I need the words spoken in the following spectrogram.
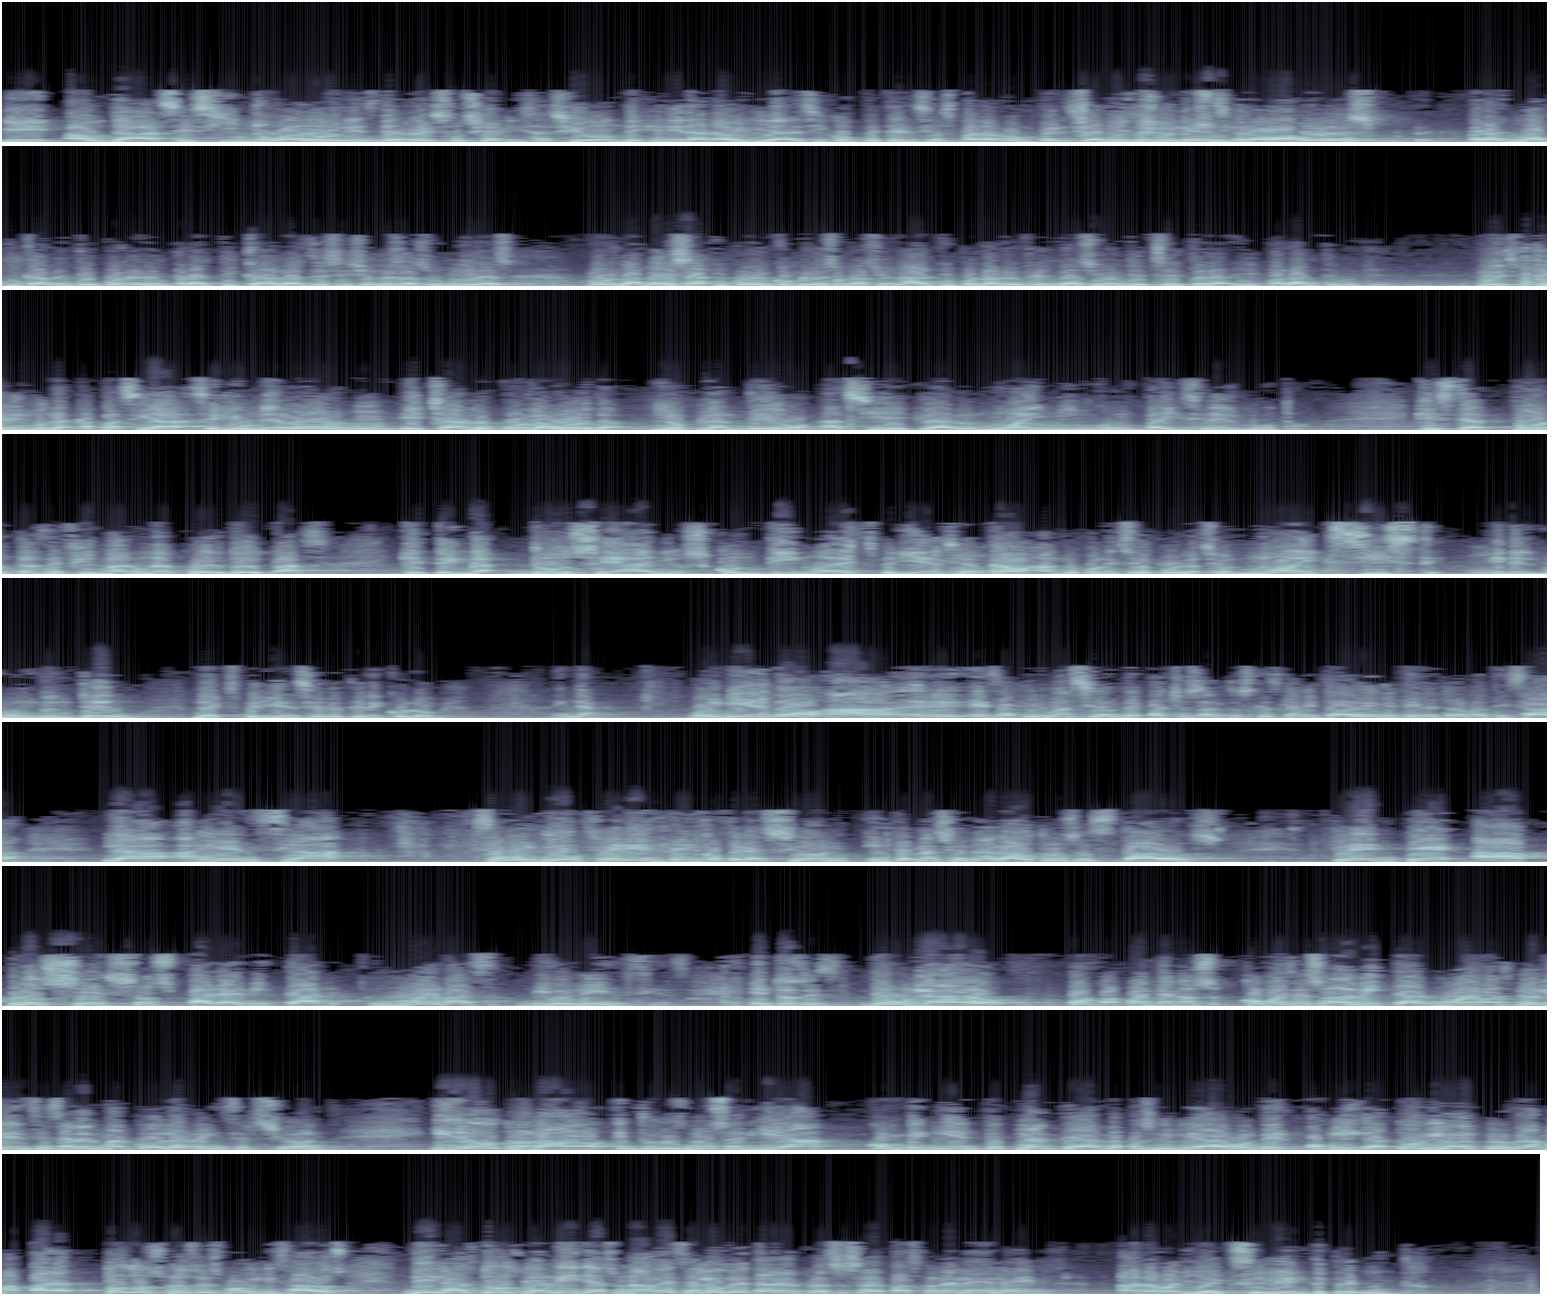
eh, audaces, innovadores de resocialización, de generar habilidades y competencias para romper O sea, que ciclos de su, su violencia. trabajo es eh, pragmáticamente poner en práctica las decisiones asumidas por la mesa y por el Congreso Nacional y por la refrendación y etcétera y para adelante, Luque. Pues tenemos la capacidad, sería un error echarlo por la borda. Lo planteo así de claro, no hay ningún país en el mundo que esté a puertas de firmar un acuerdo de paz que tenga 12 años continua de experiencia trabajando con esta población. No existe en el mundo entero la experiencia que tiene Colombia. Venga, volviendo a eh, esa afirmación de Pacho Santos, que es que a mí todavía me tiene traumatizada. La agencia se volvió oferente en cooperación internacional a otros estados frente a procesos para evitar nuevas violencias. Entonces, de un lado, porfa cuéntanos cómo es eso de evitar nuevas violencias en el marco de la reinserción y de otro lado, entonces no sería conveniente plantear la posibilidad de volver obligatorio el programa para todos los desmovilizados de las dos guerrillas una vez se logre también el proceso de paz con el ELN? Ana María, excelente pregunta.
